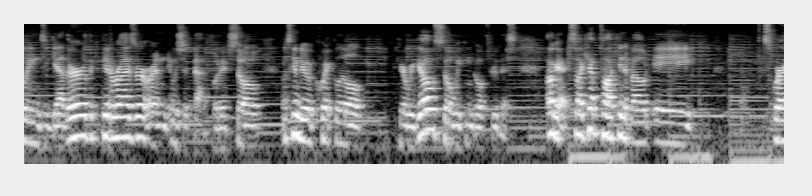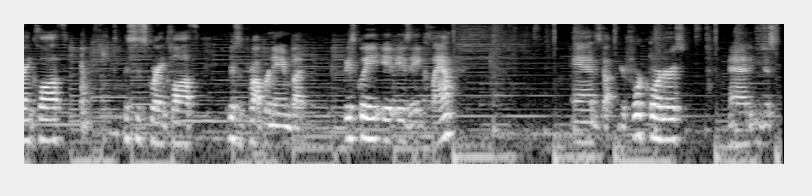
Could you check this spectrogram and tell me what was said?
putting together the computerizer and it was just bad footage. So I'm just gonna do a quick little, here we go, so we can go through this. Okay, so I kept talking about a squaring cloth. This is squaring cloth. This is a proper name, but basically it is a clamp and it's got your four corners and you just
